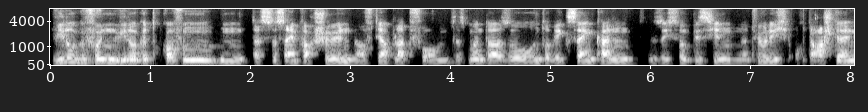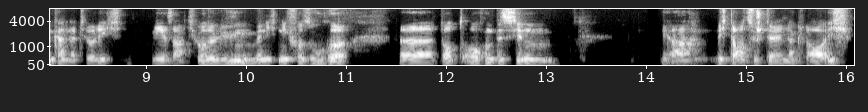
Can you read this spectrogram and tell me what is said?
Wiedergefunden, wieder getroffen. Das ist einfach schön auf der Plattform, dass man da so unterwegs sein kann, sich so ein bisschen natürlich auch darstellen kann. Natürlich, wie gesagt, ich würde lügen, wenn ich nicht versuche, äh, dort auch ein bisschen ja, mich darzustellen. Na klar, ich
